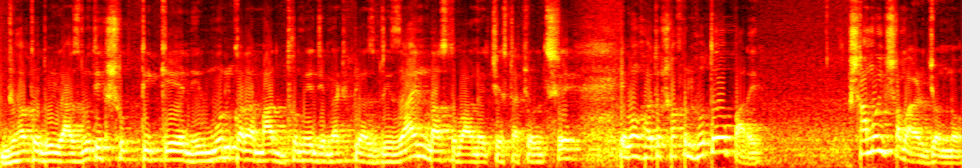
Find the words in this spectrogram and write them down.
বৃহৎ দুই রাজনৈতিক শক্তিকে নির্মূল করার মাধ্যমে যে ম্যাটিকুলাস ডিজাইন বাস্তবায়নের চেষ্টা চলছে এবং হয়তো সফল হতেও পারে সাময়িক সময়ের জন্য।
